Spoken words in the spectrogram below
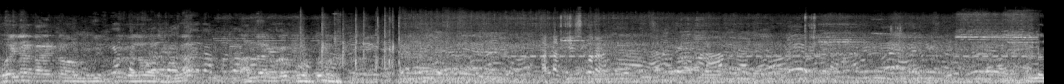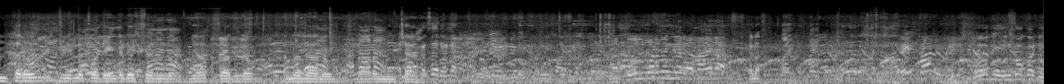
భోజన కార్యక్రమం ముగించుకొని వెళ్ళవలసిందిగా అందరూ కూడా తీసుకురా అనంతరం వీర్లపాటి వెంకటేశ్వర్లు జ్ఞాపకార్థం అన్నదానం ప్రారంభించారు. ఓకే ఇంకొకటి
